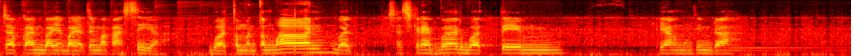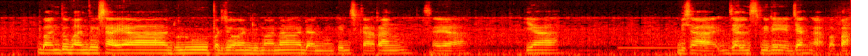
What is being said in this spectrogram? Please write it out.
ucapkan banyak-banyak terima kasih ya buat teman-teman, buat subscriber buat tim yang mungkin udah bantu-bantu saya dulu perjuangan gimana dan mungkin sekarang saya ya bisa jalan sendiri aja nggak apa-apa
